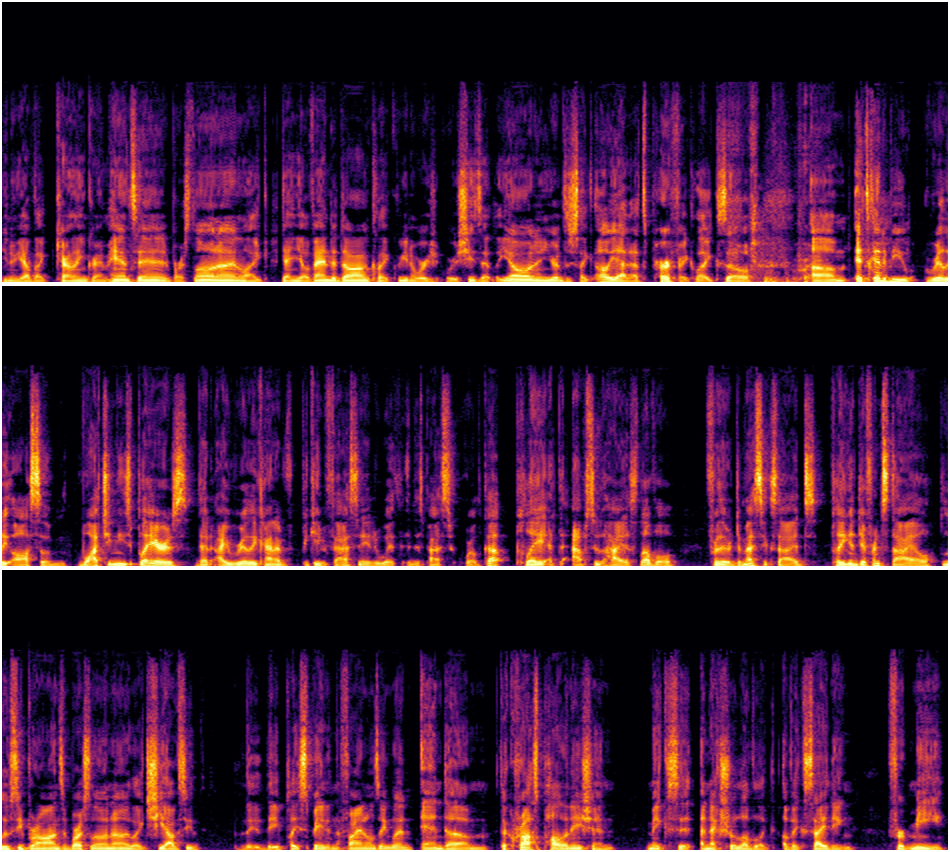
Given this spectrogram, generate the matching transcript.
You know, you have like Caroline Graham Hansen in Barcelona and like Danielle Van de Donk, like, you know, where, where she's at Lyon and you're just like, oh yeah, that's perfect. Like, so Right. um, it's going to be really awesome watching these players that I really kind of became fascinated with in this past World Cup play at the absolute highest level for their domestic sides, playing a different style. Lucy Bronze in Barcelona, like she obviously they, they play Spain in the finals, England, and um, the cross pollination makes it an extra level of, of exciting for me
